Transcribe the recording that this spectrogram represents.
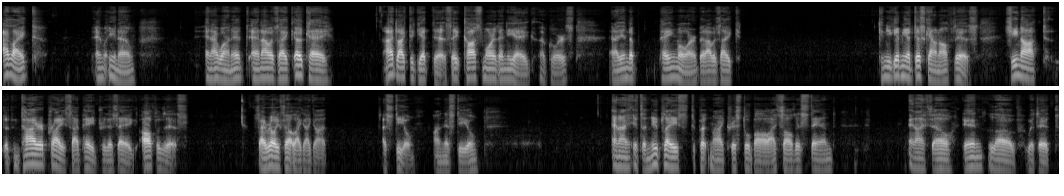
I liked, and you know, and I wanted, and I was like, okay, I'd like to get this. It costs more than the egg, of course, and I end up paying more, but I was like, can you give me a discount off this? She knocked the entire price I paid for this egg off of this. So I really felt like I got a steal on this deal. And I it's a new place to put my crystal ball. I saw this stand and I fell in love with it.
